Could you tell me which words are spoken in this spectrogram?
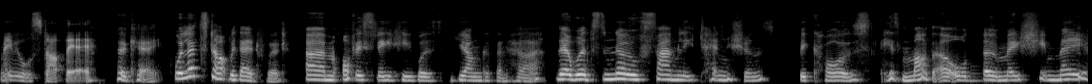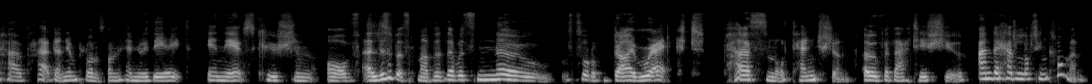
Maybe we'll start there. Okay. Well, let's start with Edward. Um, obviously, he was younger than her. There was no family tensions because his mother, although may, she may have had an influence on Henry VIII in the execution of Elizabeth's mother, there was no sort of direct personal tension over that issue. And they had a lot in common,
